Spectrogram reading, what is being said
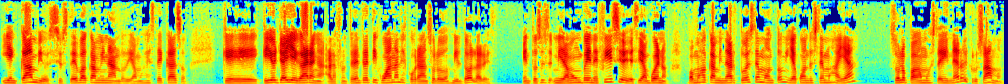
Y en cambio, si usted va caminando, digamos este caso, que, que ellos ya llegaran a, a la frontera entre Tijuana, les cobraban solo 2 mil dólares. Entonces miraban un beneficio y decían, bueno, vamos a caminar todo este montón y ya cuando estemos allá, solo pagamos este dinero y cruzamos.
